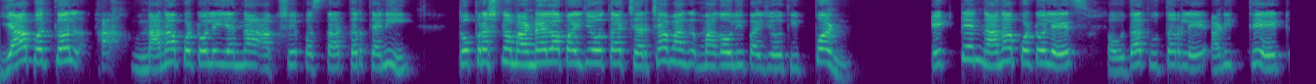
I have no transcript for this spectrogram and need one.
याबद्दल नाना पटोले यांना आक्षेप असतात तर त्यांनी तो प्रश्न मांडायला पाहिजे होता चर्चा माग मागवली पाहिजे होती. पण एकटे नाना पटोलेच हौदात उतरले आणि थेट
